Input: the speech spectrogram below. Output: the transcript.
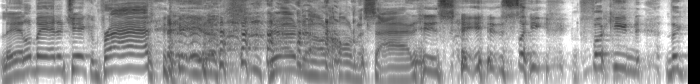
little bit of chicken fried, you know, no, no, no, on the side. It's it's like fucking the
